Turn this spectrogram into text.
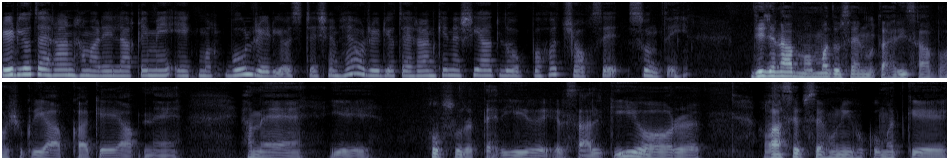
ریڈیو تہران ہمارے علاقے میں ایک مقبول ریڈیو اسٹیشن ہے اور ریڈیو تہران کے نشریات لوگ بہت شوق سے سنتے ہیں۔ جی جناب، محمد حسین متحری صاحب، بہت شکریہ آپ کا کہ آپ نے ہمیں یہ خوبصورت تحریر ارسال کی اور غاصب سہونی حکومت کے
